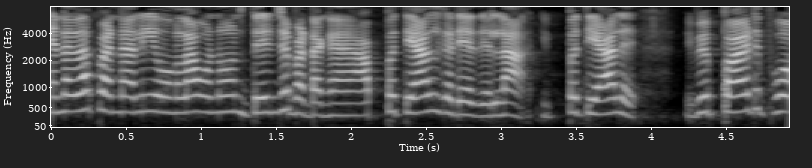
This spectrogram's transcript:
என்னதான் பண்ணாலும் இவங்களாம் ஒன்றும் தெரிஞ்ச மாட்டாங்க. அப்பத்தி ஆள் கிடையாது எல்லாம். இப்பத்தி ஆளு இப்ப பாடு போ.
